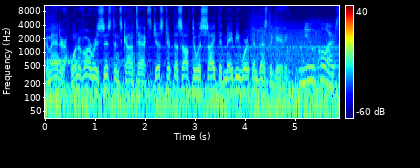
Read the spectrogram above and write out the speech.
Commander, one of our resistance contacts just tipped us off to a site that may be worth investigating. New course.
